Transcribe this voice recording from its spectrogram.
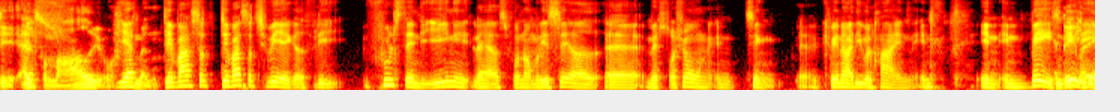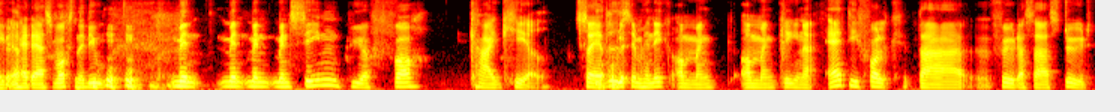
det er alt for meget jo. Ja, men, det var så, det var så tvækket, fordi fuldstændig enig, lad os få normaliseret øh, menstruation, en ting, øh, kvinder alligevel har en, en, en, en væsentlig En del, af, ja. af deres voksne liv. men, men, men, men scenen bliver for karikeret. Så jeg Ja, ved simpelthen ikke, om man, om man griner af de folk, der øh, føler sig stødt,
